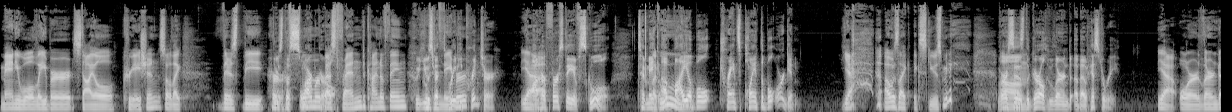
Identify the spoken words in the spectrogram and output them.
manual labor style creation. So like there's the her, There's her the former best friend kind of thing who used her a 3D neighbor printer yeah on her first day of school to make Like, a ooh. viable transplantable organ Yeah. I was like, excuse me? versus Um, the girl who learned about history. Yeah. Or learned,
